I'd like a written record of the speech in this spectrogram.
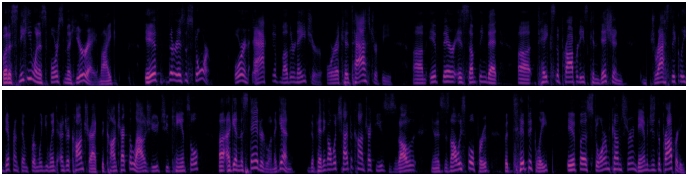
But a sneaky one is force majeure, Mike. If there is a storm or an yeah. act of Mother Nature or a catastrophe, um, if there is something that uh, takes the property's condition drastically different than from when you went under contract, the contract allows you to cancel. Uh, again, the standard one. Again, depending on which type of contract you use, this is all you know. This isn't always foolproof, but typically if a storm comes through and damages the property,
